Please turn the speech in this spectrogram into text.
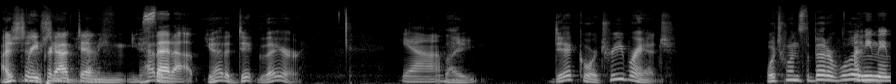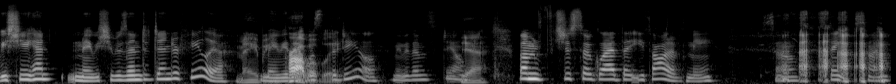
i just reproductive i mean you had setup. a, you had a dick there yeah. like dick or tree branch which one's the better wood I mean, maybe she had, maybe she was into dendrophilia. Maybe, maybe that was probably. the deal. Maybe that was the deal. yeah But I'm just so glad that you thought of me. So thanks, hon.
